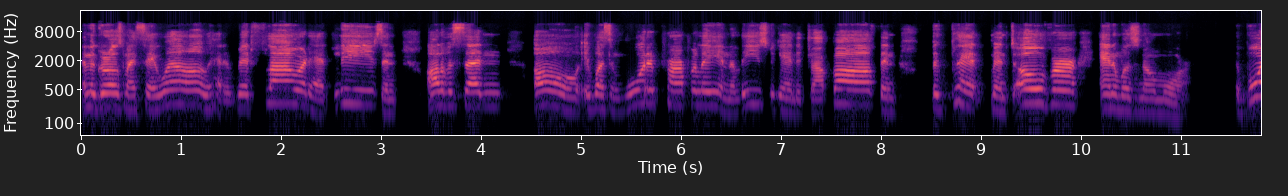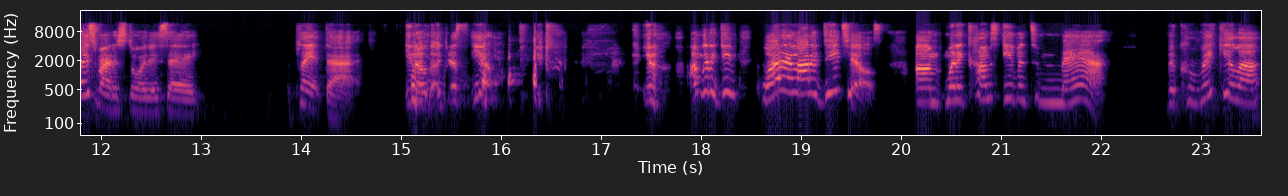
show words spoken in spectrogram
And the girls might say, well, it had a red flower, it had leaves, and all of a sudden, oh, it wasn't watered properly, and the leaves began to drop off, and the plant bent over, and it was no more. The boys write a story, they say, the plant died. You know, just, you know, you know, I'm gonna give why a lot of details. Um, when it comes even to math, the curricula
